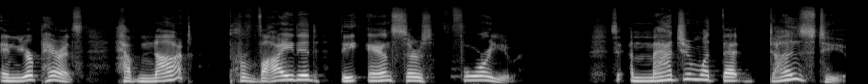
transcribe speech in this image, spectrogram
and your parents have not provided the answers for you, so imagine what that does to you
